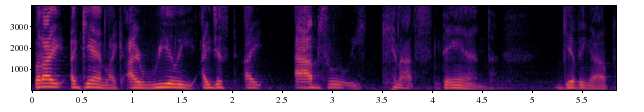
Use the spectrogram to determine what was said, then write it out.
But I again, like I really, I just I absolutely cannot stand giving up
